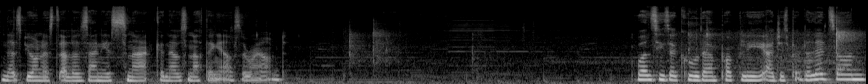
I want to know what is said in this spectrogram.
let's be honest, a lasagna snack and there was nothing else around. Once these are cooled down properly, I just put the lids on.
